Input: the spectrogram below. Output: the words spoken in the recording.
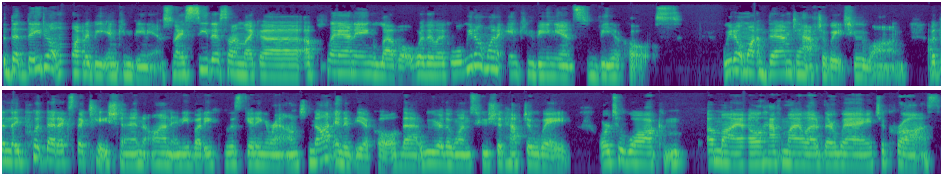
that they don't want to be inconvenienced. And I see this on like a, a planning level where they're like, well, we don't want to inconvenience vehicles we don't want them to have to wait too long. But then they put that expectation on anybody who is getting around not in a vehicle that we are the ones who should have to wait or to walk a mile, half a mile out of their way to cross.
